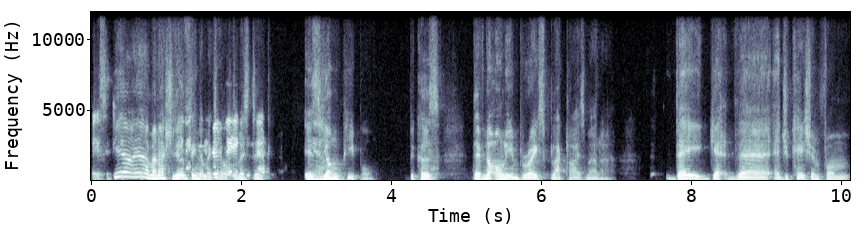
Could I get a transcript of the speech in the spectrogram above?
basically? Yeah, I am. And actually, the other thing that makes me You're saying that- optimistic is yeah. young people, because they've not only embraced Black Lives Matter, they get their education from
